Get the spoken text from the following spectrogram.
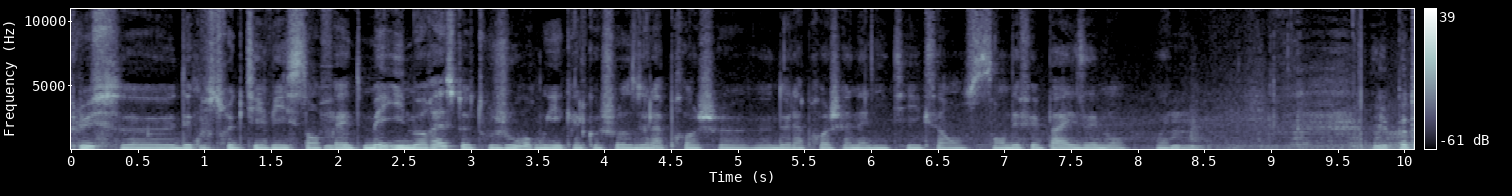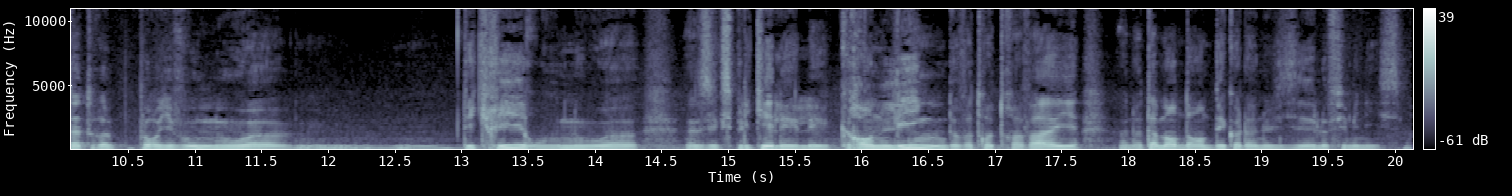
plus déconstructiviste en fait. Mais il me reste toujours, oui, quelque chose de l'approche de l'approche analytique. Ça, on s'en défait pas aisément. Et peut-être pourriez-vous nous décrire ou nous euh, expliquer les, grandes lignes de votre travail, notamment dans décoloniser le féminisme.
